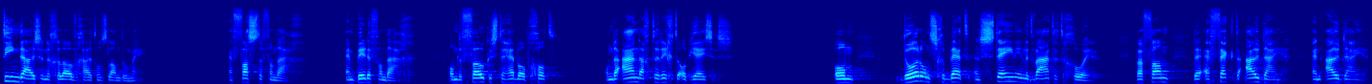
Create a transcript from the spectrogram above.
tienduizenden gelovigen uit ons land doen mee. En vasten vandaag. En bidden vandaag. Om de focus te hebben op God. Om de aandacht te richten op Jezus. Om door ons gebed een steen in het water te gooien. Waarvan de effecten uitdijen en uitdijen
